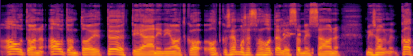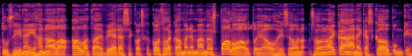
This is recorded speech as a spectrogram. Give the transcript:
auton, auton toi töötti ääni, niin ootko, ootko semmoisessa hotellissa, missä on, missä on katu siinä ihan alla, alla tai vieressä, koska kohta alkaa menemään myös paloautoja ohi, se on, se on aika äänekäs kaupunki.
